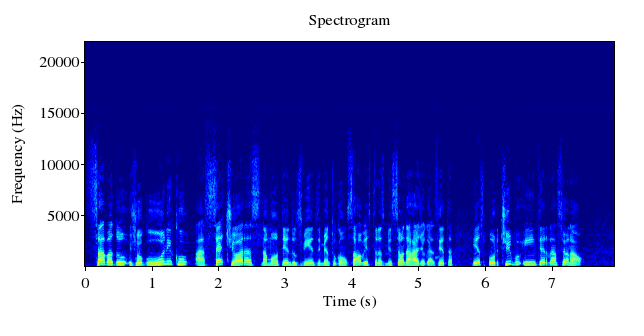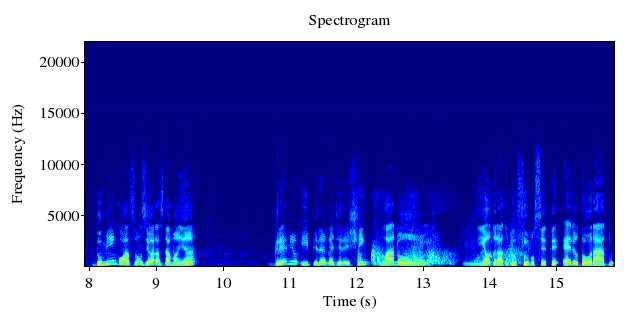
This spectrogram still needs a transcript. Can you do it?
sábado, jogo único, às 7 horas, na Montanha dos Vientos, em Bento Gonçalves, transmissão da Rádio Gazeta, esportivo e internacional. Domingo, às 11 horas da manhã, Grêmio e Ipiranga de Erechim, lá no em Eldorado do Sul, no CT Hélio Dourado.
